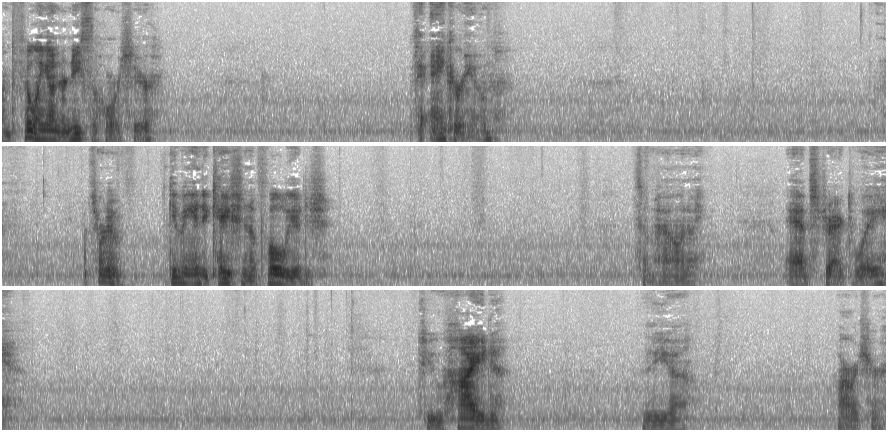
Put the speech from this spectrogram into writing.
I'm filling underneath the horse here to anchor him. Sort of giving indication of foliage somehow in an abstract way. To hide the uh, armature.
